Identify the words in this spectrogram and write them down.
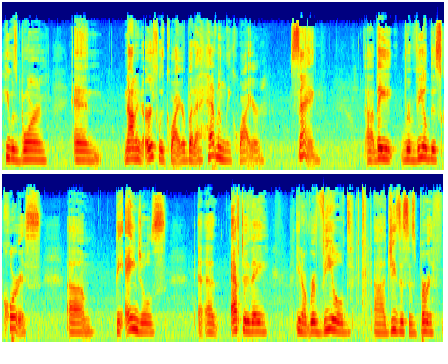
he was born, and not an earthly choir, but a heavenly choir sang. Uh, they revealed this chorus. Um, the angels, uh, uh after they, you know, revealed uh, Jesus' birth,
